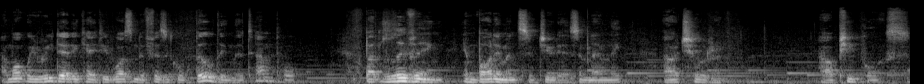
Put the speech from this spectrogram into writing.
And what we rededicated wasn't a physical building, the temple, but living embodiments of Judaism, namely our children, our pupils,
